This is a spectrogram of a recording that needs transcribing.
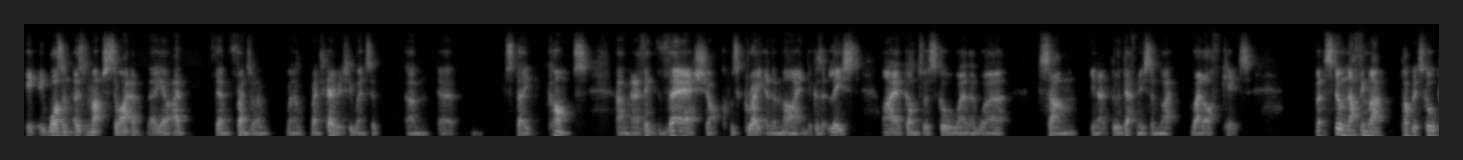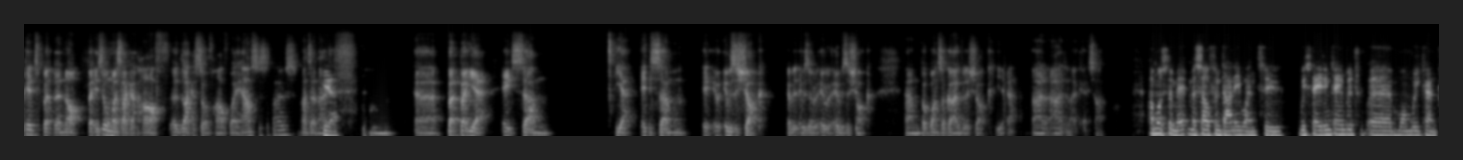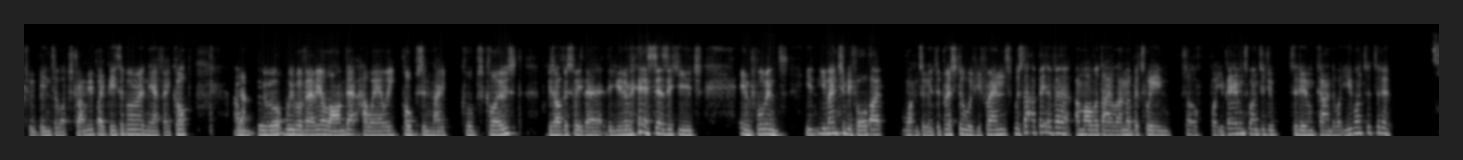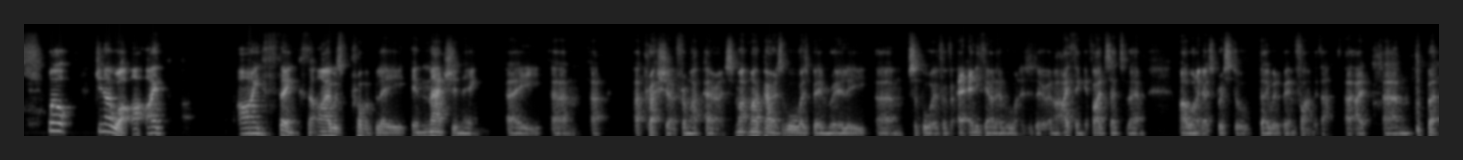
it, it, wasn't as much. So I, uh, you know, I them friends when I, when I went to Cambridge who went to um, uh, state comps. Um, and I think their shock was greater than mine because at least I had gone to a school where there were some, you know, there were definitely some like well off kids, but still nothing like public school kids, but they're not. But it's almost like a half, like a sort of halfway house, I suppose. I don't know. Yeah. Um, uh, but but yeah, it's um, yeah, it's um, it, it was a shock. It was, it was a it, it, was a shock. Um, but once I got over the shock, yeah, I, I don't know. Okay, so I must admit, myself and Danny went to. We stayed in Cambridge uh, one weekend because we'd been to watch Tranmere play Peterborough in the FA Cup, and yeah. we were we were very alarmed at how early pubs and nightclubs closed because obviously the the universe has a huge influence. You, you, mentioned before about wanting to go to Bristol with your friends. Was that a bit of a, a moral dilemma between sort of what your parents wanted you to do and kind of what you wanted to do? Well, do you know what I I think that I was probably imagining a um, a pressure from my parents. My, my parents have always been really um, supportive of anything I'd ever wanted to do. And I think if I'd said to them, I want to go to Bristol, they would have been fine with that. I, I um, but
